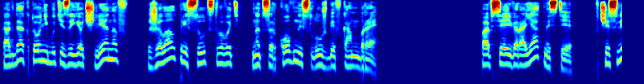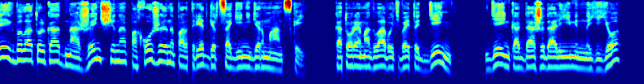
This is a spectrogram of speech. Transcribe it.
когда кто-нибудь из ее членов желал присутствовать на церковной службе в Камбре. По всей вероятности, в числе их была только одна женщина, похожая на портрет герцогини Германской, которая могла быть в этот день, день, когда ожидали именно ее,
